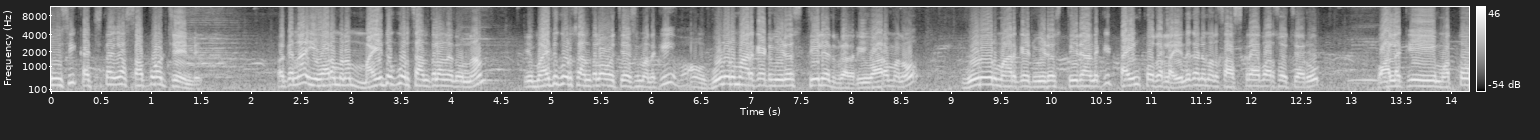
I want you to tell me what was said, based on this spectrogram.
చూసి ఖచ్చితంగా సపోర్ట్ చేయండి. ఓకేనా? ఈ వారం మనం మైదుకూరు సంతలో అనేది ఉన్నాం. ఈ మైతిగూరు సంతలో వచ్చేసి మనకి గూడూరు మార్కెట్ వీడియోస్ తీయలేదు బ్రదర్ ఈ వారం మనం గూడూరు మార్కెట్ వీడియోస్ తీయడానికి టైం కుదరలే. ఎందుకంటే మన సబ్స్క్రైబర్స్ వచ్చారు. వాళ్ళకి మొత్తం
